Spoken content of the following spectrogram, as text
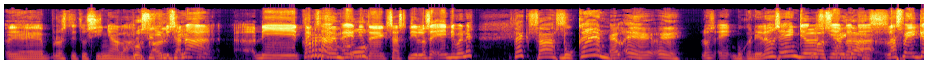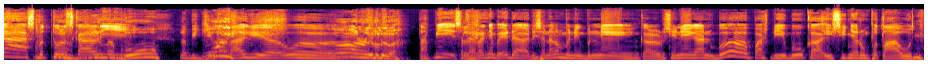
Eh prostitusinya lah. Prostitusi Kalau di sana eh, di Texas, Keren, eh di Texas di Los eh di mana? Texas. Bukan. LA, LA. Los eh bukan di Los Angeles Las kata Vegas. Las Vegas betul Wah, sekali. gila, bro. Lebih gila Wih. lagi ya. Wah. Tapi seleranya beda. Di sana kan bening-bening. Kalau di sini kan, be pas dibuka isinya rumput laut.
